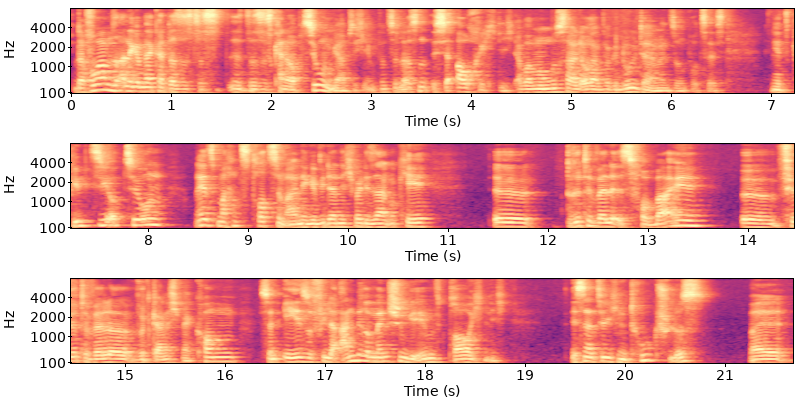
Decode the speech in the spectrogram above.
Davor haben sie alle gemerkt, dass es, das, dass es keine Option gab, sich impfen zu lassen. Ist ja auch richtig. Aber man muss halt auch einfach Geduld haben in so einem Prozess. Jetzt gibt es die Option und jetzt machen es trotzdem einige wieder nicht, weil die sagen, okay, äh, dritte Welle ist vorbei, äh, vierte Welle wird gar nicht mehr kommen, es sind eh so viele andere Menschen geimpft, brauche ich nicht. Ist natürlich ein Trugschluss, weil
